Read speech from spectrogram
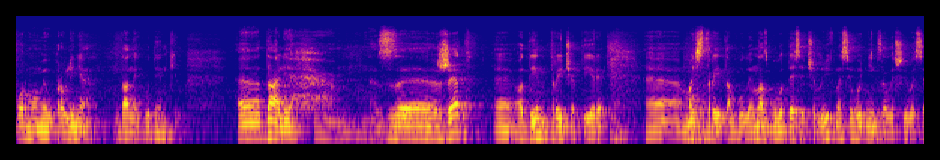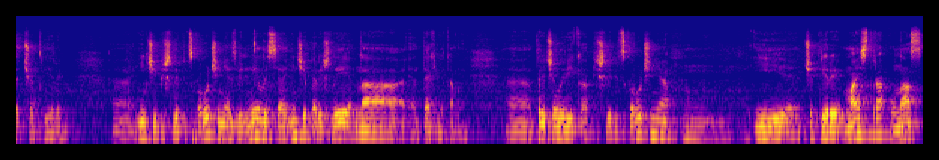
формами управління даних будинків. Е, Далі з ЖЕТ 1, 3, 4. Майстри там були. У нас було 10 чоловік, на сьогодні їх залишилося 4. Е, Інші пішли під скорочення, звільнилися, інші перейшли на техніками. Е, Три чоловіка пішли під скорочення, і чотири майстра у нас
